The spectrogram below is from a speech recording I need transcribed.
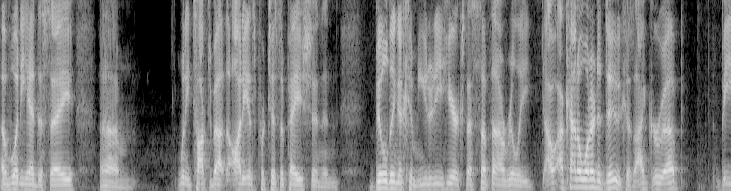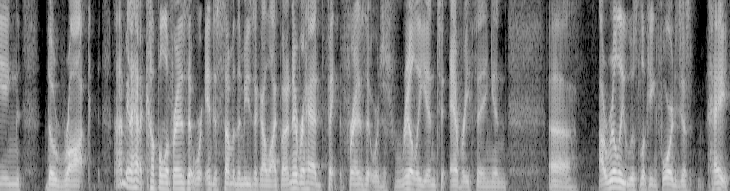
of what he had to say um, when he talked about the audience participation and building a community here, because that's something I really, I, I kind of wanted to do because I grew up being the rock. I mean, I had a couple of friends that were into some of the music I like, but I never had fa- friends that were just really into everything. And, uh, I really was looking forward to just, hey,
